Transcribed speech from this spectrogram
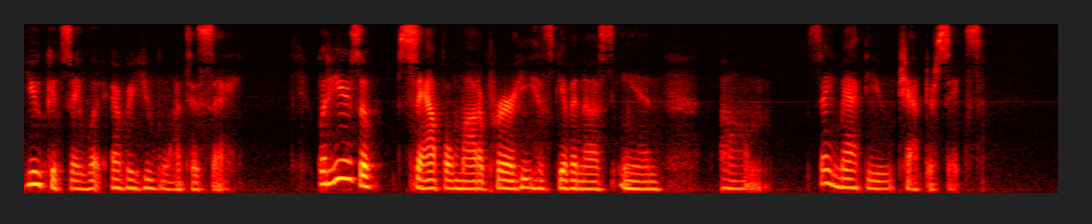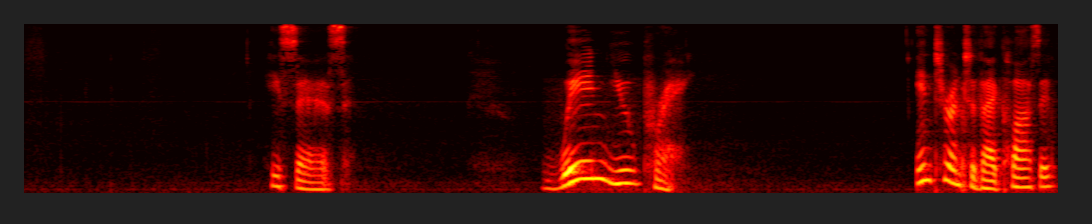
You can say whatever you want to say. But here's a sample model prayer he has given us in, um, say, Matthew chapter 6. He says, When you pray, Enter into thy closet,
